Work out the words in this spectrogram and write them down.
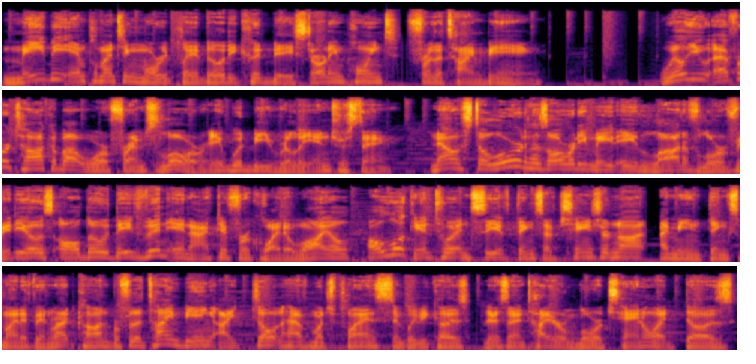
Maybe implementing more replayability could be a starting point for the time being. Will you ever talk about Warframe's lore? It would be really interesting. Now, Stallord has already made a lot of lore videos, although they've been inactive for quite a while. I'll look into it and see if things have changed or not. I mean, things might have been retconned, but for the time being, I don't have much plans simply because there's an entire lore channel that does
